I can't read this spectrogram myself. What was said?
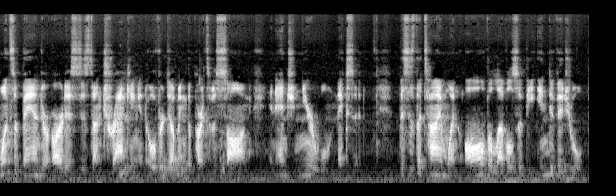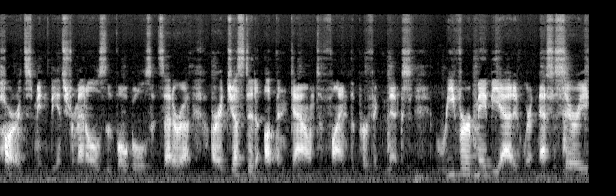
Once a band or artist is done tracking and overdubbing the parts of a song, an engineer will mix it. This is the time when all the levels of the individual parts, meaning the instrumentals, the vocals, etc., are adjusted up and down to find the perfect mix. Reverb may be added where necessary,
